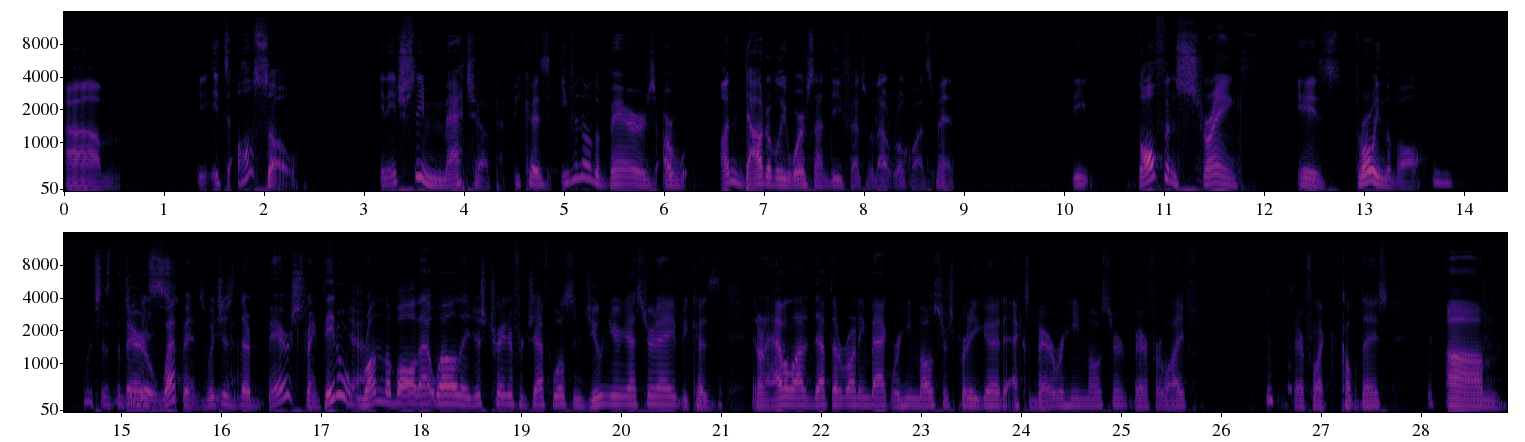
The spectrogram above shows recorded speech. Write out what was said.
Um, it's also an interesting matchup because even though the Bears are undoubtedly worse on defense without Roquan Smith, the Dolphins' strength is throwing the ball. Which is the Which Bears' their weapons, which is their Bears' strength. They don't Yeah. run the ball that well. They just traded for Jeff Wilson Jr. yesterday because they don't have a lot of depth at running back. Raheem Mostert's pretty good. Ex Bear Raheem Mostert, Bear for life. He was there for like a couple days. Um,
